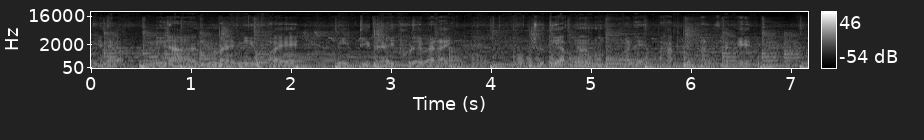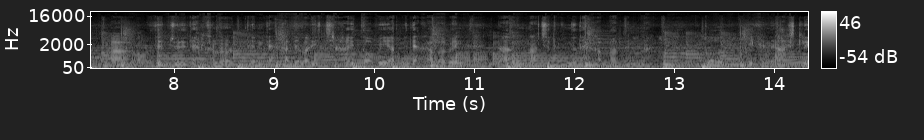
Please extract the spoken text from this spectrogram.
এখানে নিরা মানে নির্ভয়ে, নির্দ্বিধায় ঘুরে বেড়ায়। যদি আপনার মানে ভাগ্য ভালো থাকে বা ওদের যদি দেখানোর দেখা দেওয়ার ইচ্ছা হয়, তবেই আপনি দেখা পাবেন। না নাচেত কিন্তু দেখা পাবেন না। তো এখানে আসলে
